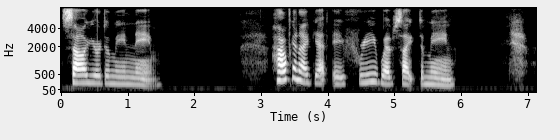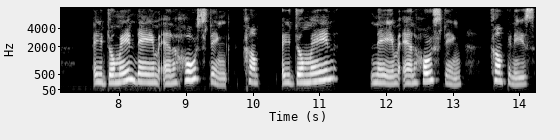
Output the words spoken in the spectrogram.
Sell your domain name. How can I get a free website domain? A domain name and hosting a domain name and hosting companies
